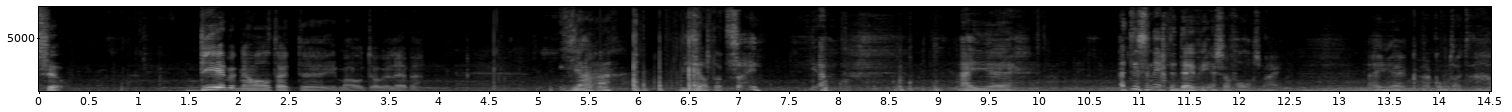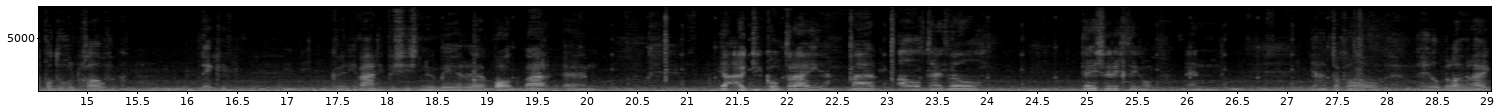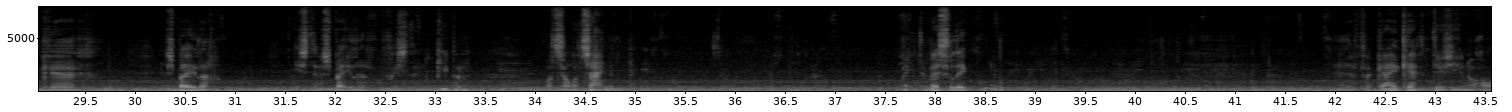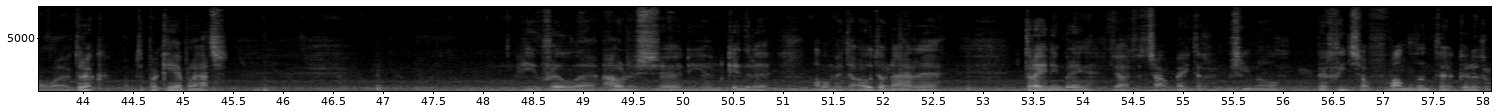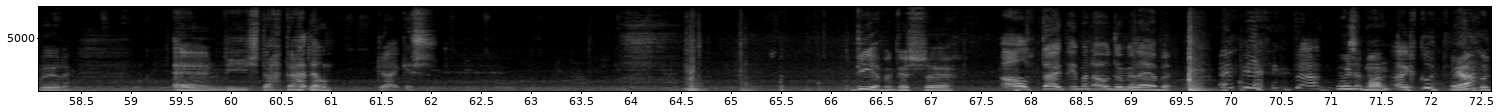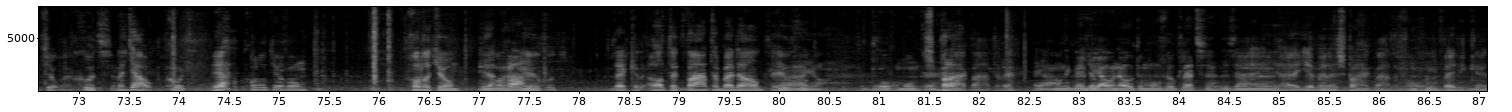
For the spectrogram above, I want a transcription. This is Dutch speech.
Zo. Die heb ik nou altijd eh, in mijn auto willen hebben. Ja, wie zal dat zijn? Ja. Hij, eh, het is een echte DVS'er volgens mij. Hij, eh, hij komt uit Apeldoorn geloof ik. Denk ik. Ik weet niet waar hij precies nu meer woont. Maar ehm, ja, uit die contraien. Maar altijd wel deze richting op. En ja, toch wel heel belangrijk speler. Is het een speler of is het een keeper? Wat zal het zijn? Peter Wesseling. Even kijken, het is hier nogal eh, druk op de parkeerplaats. Heel veel eh, ouders eh, die hun kinderen allemaal met de auto naar training brengen. Ja, dat zou beter misschien wel per fiets of wandelend kunnen gebeuren. En wie staat daar dan? Kijk eens. Die heb ik dus eh, altijd in mijn auto willen hebben. Heb je het gedaan? Hoe is het man? Hey, goed. Ja? Goed jongen. Goed. Goed. Met jou. Goed. Ja? Gordeltje om. Goddeltje om. Kunnen we gaan? Heel goed. Lekker. Altijd water bij de hand. Heel ja, goed. joh. Voor droge mond hè. Spraakwater hè. Ja, want ik weet Ja. bij jou in de auto moet veel kletsen. Dus dan, Ja, eh, ja, je bent een spraakwaterval, dat weet ik. Hè.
